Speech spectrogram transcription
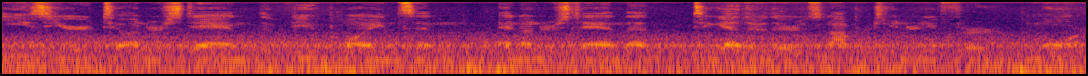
easier to understand the viewpoints and and understand that together there's an opportunity for more.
